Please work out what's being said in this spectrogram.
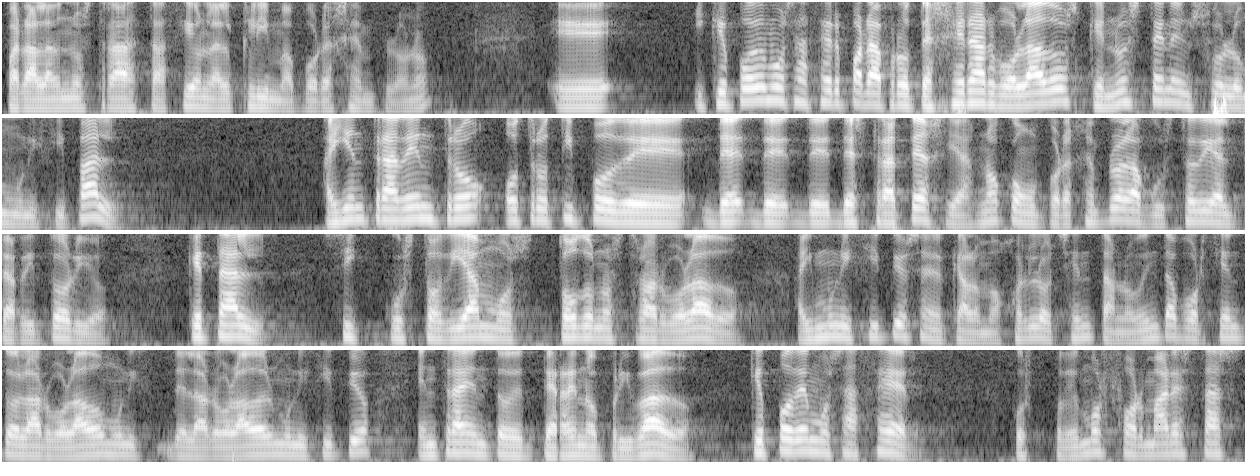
para nuestra adaptación al clima, por ejemplo. Eh, ¿Y qué podemos hacer para proteger arbolados que no estén en suelo municipal? Ahí entra dentro otro tipo de, estrategias, ¿no? como por ejemplo la custodia del territorio. ¿Qué tal si custodiamos todo nuestro arbolado. Hay municipios en el que a lo mejor el 80-90% del arbolado, del arbolado del municipio entra dentro del terreno privado. ¿Qué podemos hacer? Pues podemos formar estas,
